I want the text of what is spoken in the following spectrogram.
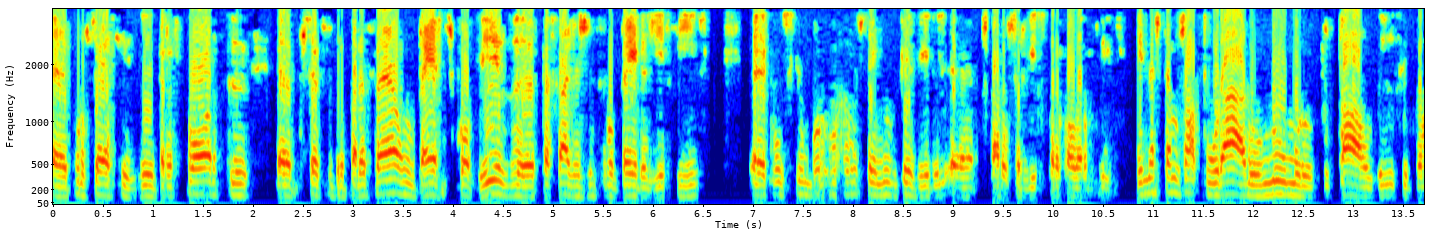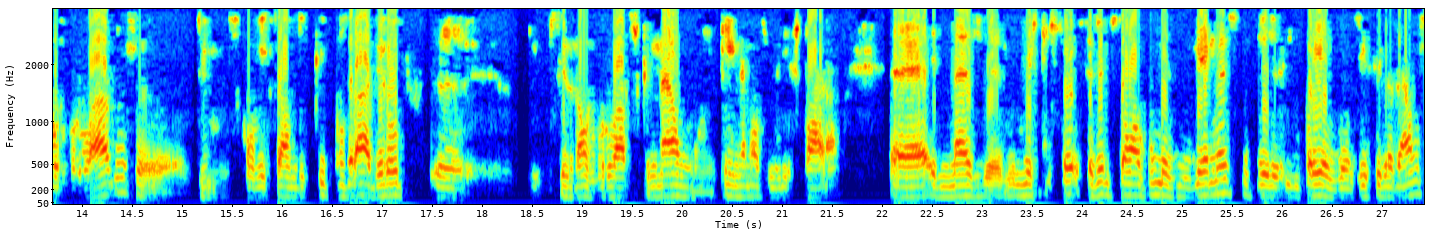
eh, processos de transporte, eh, processos de preparação, testes Covid, eh, passagens de fronteiras e afins, conseguiam burlar sem nunca vir prestar o serviço para qual eram pedidos. Ainda estamos a apurar o número total de cidadãos burlados, temos convicção de que poderá haver outros cidadãos burlados que não, que ainda não se manifestaram. Mas neste sabemos que são algumas dezenas de empresas e cidadãos,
